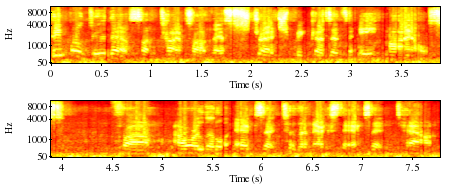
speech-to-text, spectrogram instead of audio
People do that sometimes on this stretch because it's eight miles from our little exit to the next exit in town.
